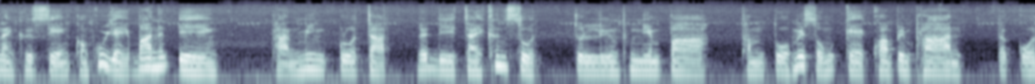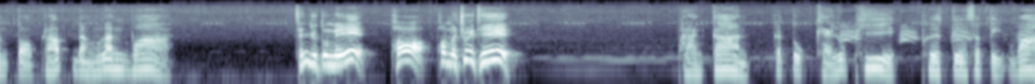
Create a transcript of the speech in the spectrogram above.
นั่นคือเสียงของผู้ใหญ่บ้านนั่นเองพรานมิ่งกลัวจัดและดีใจขึ้นสุด จนลืมธรรมเนียมป่าทำตัวไม่สมแก่ความเป็นพราน ตะโกนตอบรับดังลั่นว่า ฉันอยู่ตรงนี้ พ่อพ่อมาช่วยทีพรางก้านกระตุกแขนลูกพี่เพื่อเตือนสติว่า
